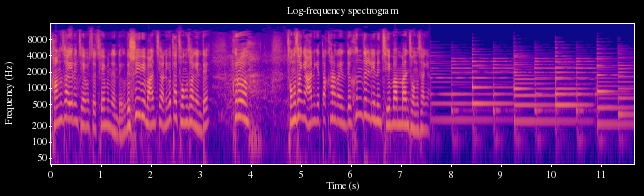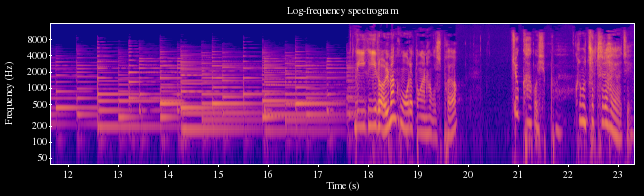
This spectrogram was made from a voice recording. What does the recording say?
강사 일은 재밌어. 재밌는데. 근데 수입이 많지 않은 이거 다 정상인데? 그럼 정상이 아닌 게 딱 하나가 있는데 흔들리는 제 맘만 정상이 아니야. 근데 이그 일을 얼만큼 오랫동안 하고 싶어요? 쭉 하고 싶어요. 그러면 쭉 투자해야지.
